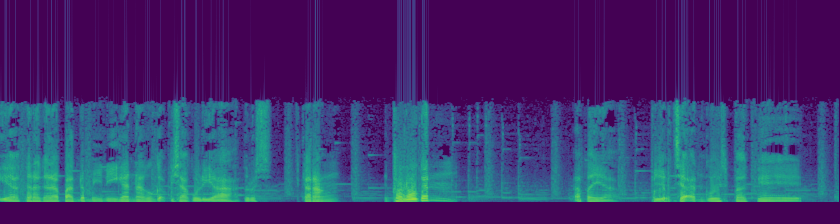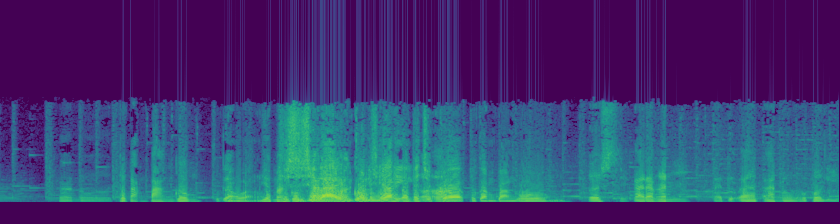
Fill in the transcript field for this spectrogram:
ya gara-gara pandemi ini kan aku nggak bisa kuliah. Terus sekarang dulu kan apa ya Iya. pekerjaanku sebagai anu, tukang panggung Tukang ya Di manggung sisi lain kuliah tapi Oh, juga oh. tukang panggung. terus sekarang kan anu, anu apa gitu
